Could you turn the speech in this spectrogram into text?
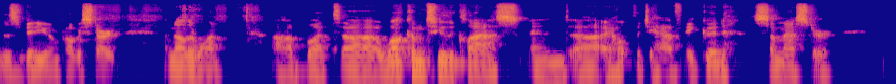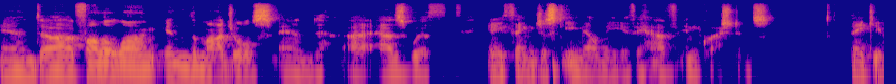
this video and probably start another one. Uh, but uh, welcome to the class, and uh, I hope that you have a good semester and uh, follow along in the modules. And uh, as with anything, just email me if you have any questions. Thank you.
